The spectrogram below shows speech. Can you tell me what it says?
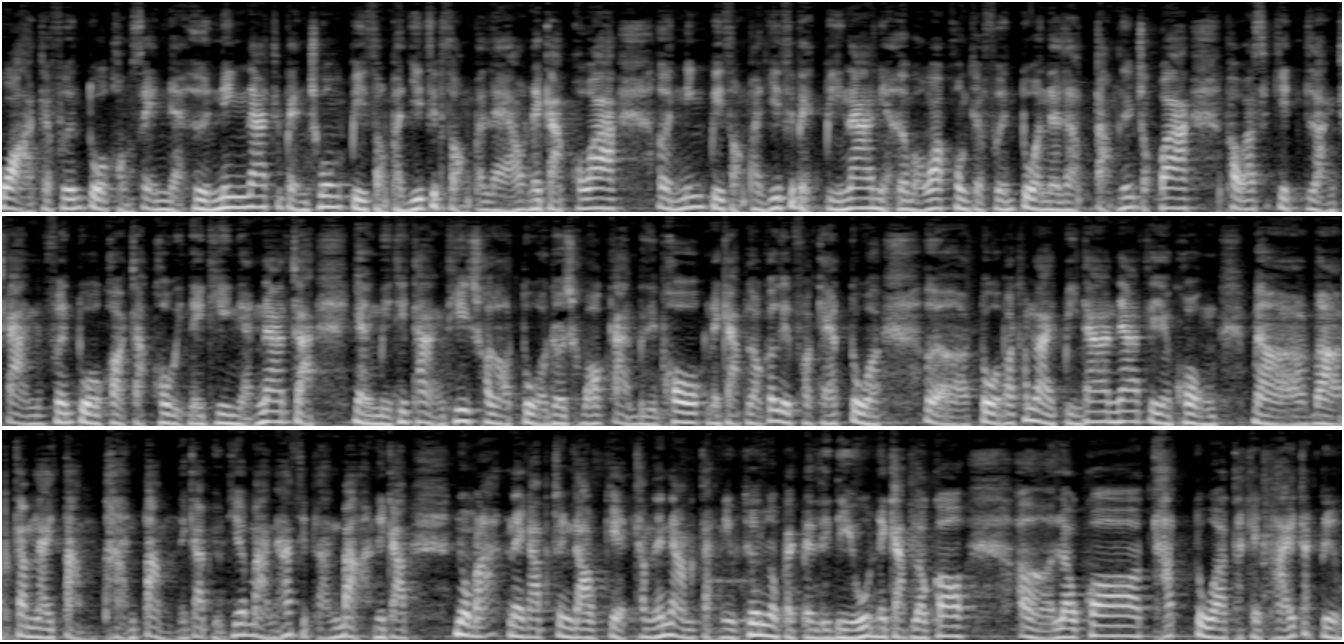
กว่าจะฟื้นตัวของเซนเนี่ยเออร์เน็งน่าจะเป็นช่วงปี 2022 ไปแล้วนะครับเพราะว่าเออร์เน็งปี 2021 ปีหน้าเนี่ยเราบอกว่าคงจะฟื้นตัวในระดับต่ำเนื่องจากว่าภาวะเศรษฐกิจหลังการฟื้นตัวก่อจากโควิดในทีเนี่ยน่าจะยังมีทิศทางที่ชะลอตัวโดยเฉพาะการบริโภคนะครับเราก็เลย forecast ตัวตัวบัตทอมไลน์ปีหน้าน่าจะยังคงกำไรต่ำฐานต่ำนะครับอยู่ที่ประมาณ 50 ล้านบาทนะครับโนมูระนะครับจึง downgrade คำแนะนำจาก neutral ลงไปเป็น reduce นะครับแล้วก็เออแล้วก็ cut ตัว target price จากเดิม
